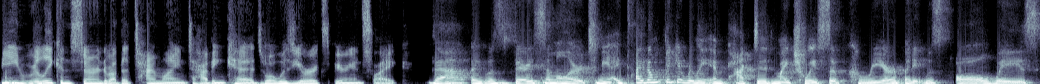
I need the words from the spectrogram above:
being mm-hmm. really concerned about the timeline to having kids. What was your experience like? That it was very similar to me. I, I don't think it really impacted my choice of career but it was always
